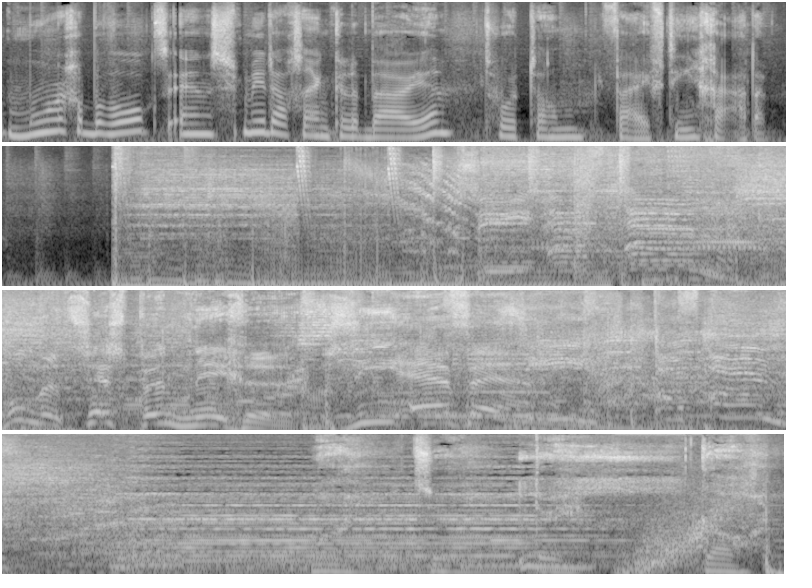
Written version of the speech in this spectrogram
Morgen bewolkt en smiddags enkele buien. Het wordt dan 15 graden. 106.9 ZFN two, three, go.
